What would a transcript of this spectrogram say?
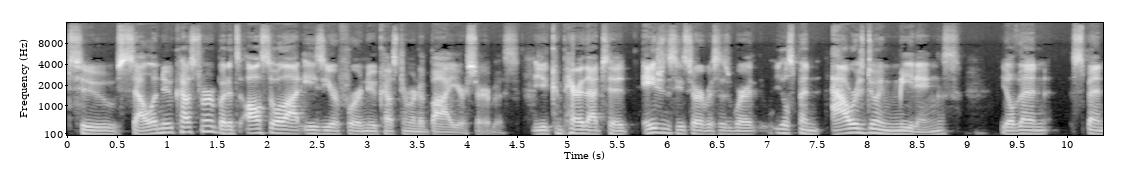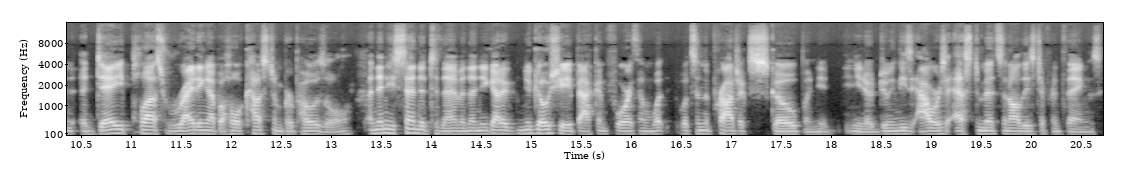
to sell a new customer, but it's also a lot easier for a new customer to buy your service. You compare that to agency services where you'll spend hours doing meetings, you'll then spend a day plus writing up a whole custom proposal and then you send it to them and then you got to negotiate back and forth on what what's in the project scope and you you know doing these hours estimates and all these different things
